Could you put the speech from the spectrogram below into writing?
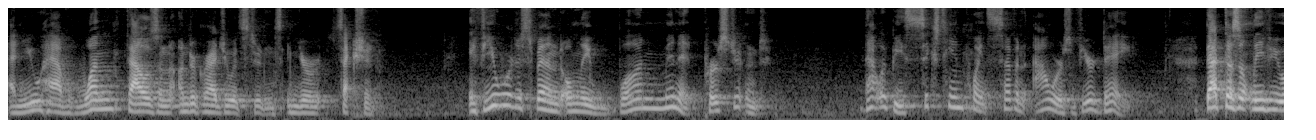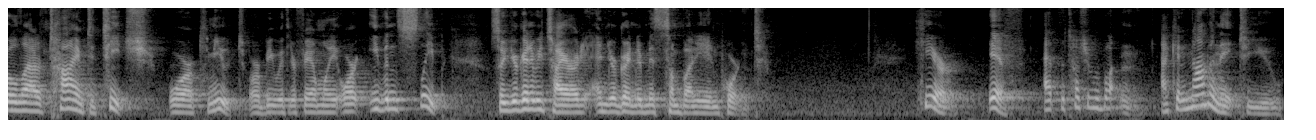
and you have 1,000 undergraduate students in your section, if you were to spend only one minute per student, that would be 16.7 hours of your day. That doesn't leave you a lot of time to teach or commute or be with your family or even sleep. So you're going to be tired and you're going to miss somebody important. Here, if at the touch of a button, I can nominate to you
